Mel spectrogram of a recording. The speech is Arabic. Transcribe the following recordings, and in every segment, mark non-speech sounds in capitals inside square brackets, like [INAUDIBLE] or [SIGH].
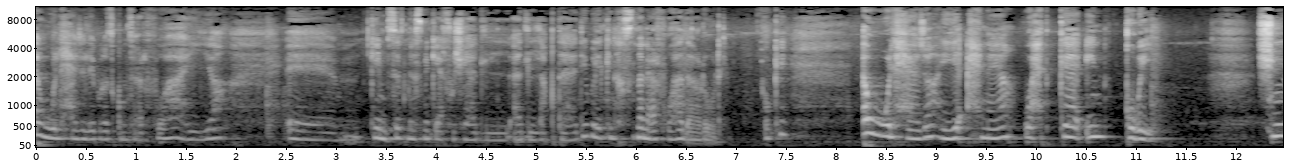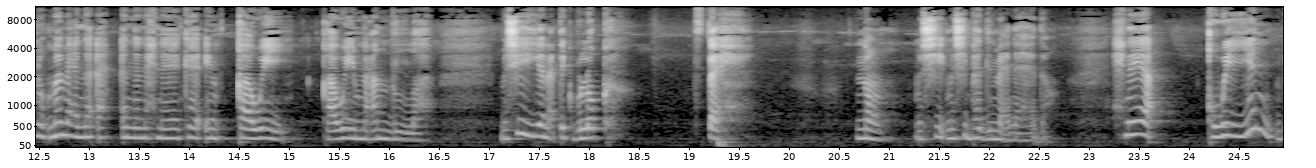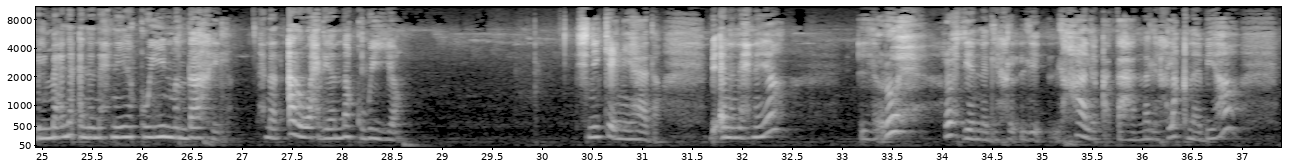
أول حاجة اللي بغيتكم تعرفوها هي كاين بزاف الناس ما كيعرفوش هاد هاد اللقطة هادي ولكن خصنا نعرفوها ضروري. okay؟ أول حاجة هي احنايا واحد كائن قوي. شنو؟ ما معنى أننا حنايا كائن قوي قوي من عند الله. ماشي هي نعطيك بلوك. تطيح. no ماشي ماشي بهذا المعنى هذا. حنايا قويين بالمعنى أننا حنايا قويين من داخل. حنا الأرواح ديالنا قوية. شنو كيعني هذا؟ بأننا حنايا الروح الروح ديالنا اللي الخالق عطاها لنا اللي خلقنا بها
